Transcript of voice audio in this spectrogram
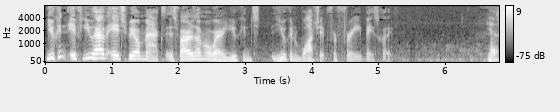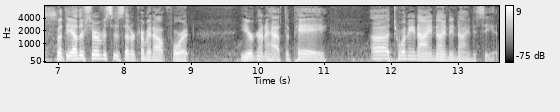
You can if you have HBO Max. As far as I'm aware, you can you can watch it for free, basically. Yes. But the other services that are coming out for it, you're going to have to pay uh, twenty nine ninety nine to see it.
